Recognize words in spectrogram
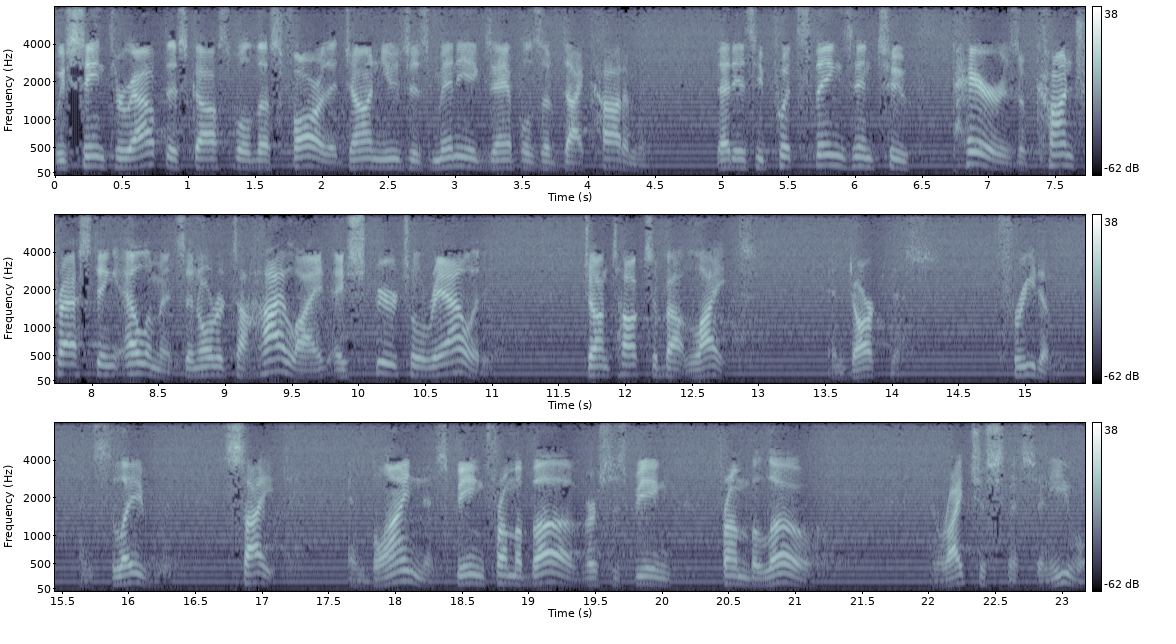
We've seen throughout this Gospel thus far that John uses many examples of dichotomy. That is, he puts things into pairs of contrasting elements in order to highlight a spiritual reality. John talks about light and darkness, freedom and slavery, sight and blindness, being from above versus being from below, and righteousness and evil.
